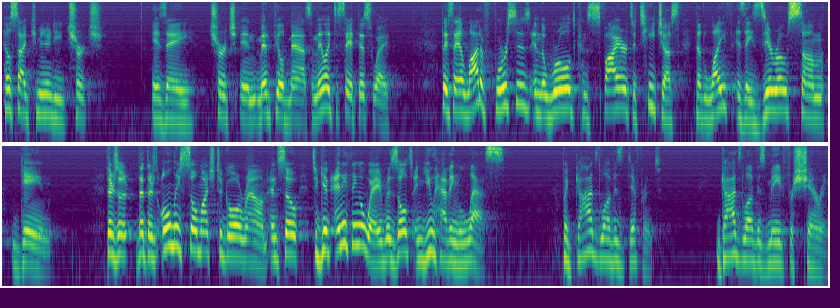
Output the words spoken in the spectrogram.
Hillside Community Church is a church in Medfield, Mass, and they like to say it this way. They say a lot of forces in the world conspire to teach us that life is a zero sum game. There's a, that there's only so much to go around. And so to give anything away results in you having less. But God's love is different. God's love is made for sharing.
